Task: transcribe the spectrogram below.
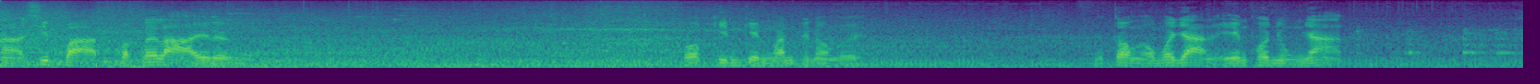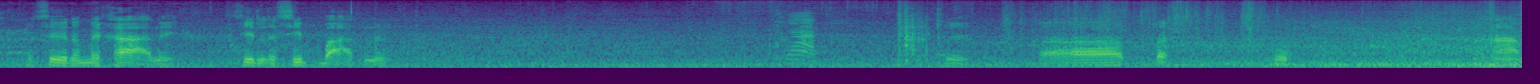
ห้าสิบบาทบักหลายๆเลยพอกินเก่งมันพี่น้องเลยไม่ต้องเอามาย่างเองเพอหยุ่งยากมาซื้อน้ำไม่ค่านี่ชิ้นละสิบบาทหนึ่งญาตินี่บาทต้องโอ้อาหาร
